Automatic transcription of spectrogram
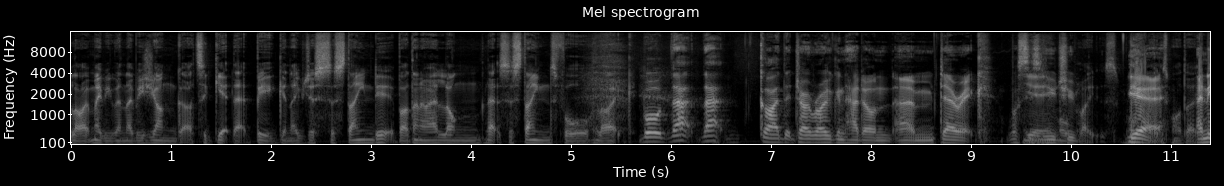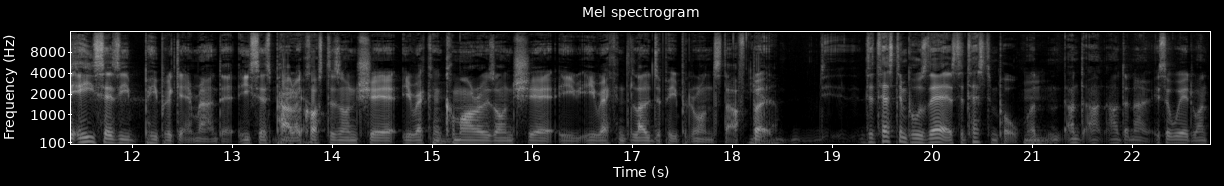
like maybe when they was younger, to get that big, and they've just sustained it. But I don't know how long that sustains for. Like, Well, that that guy that Joe Rogan had on, um, Derek, what's his Yeah, more YouTube? plates, more yeah, plates, more and he says he people are getting around it. He says Paulo Yeah. Mm. Costa's on shit. He reckon Kamaru's on shit. He, he reckons loads of people are on stuff. But Yeah. the testing pool's there. It's the testing pool. Mm. I, I, I don't know. It's a weird one.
